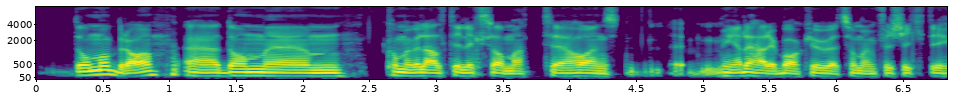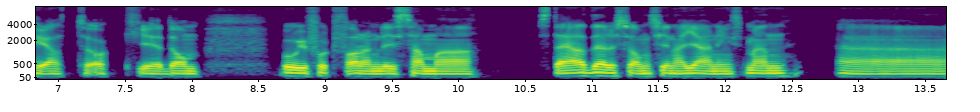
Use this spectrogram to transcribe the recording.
De mår bra. Eh, de ehm, kommer väl alltid liksom att ha en, med det här i bakhuvudet som en försiktighet och de bor ju fortfarande i samma städer som sina gärningsmän eh,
